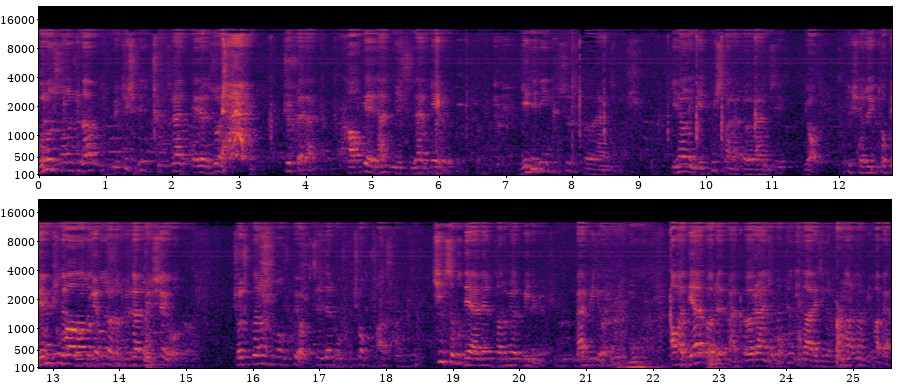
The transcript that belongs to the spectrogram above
Bunun sonucu da müthiş bir kültürel erozyon. Küfreden, kavga eden nesiller geliyor. 7 bin küsür öğrenci var. İnanın 70 tane öğrenci yok. Dışarıyı toplamışlar. bu bağlamda sonra güzel bir şey oldu. Çocuklarımızın ufku yok, sizlerin ufku çok fazla. Kimse bu değerleri tanımıyor, bilmiyor. Ben biliyorum. Ama diğer öğretmen, öğrenci, okul idarecileri bunlardan bir haber.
